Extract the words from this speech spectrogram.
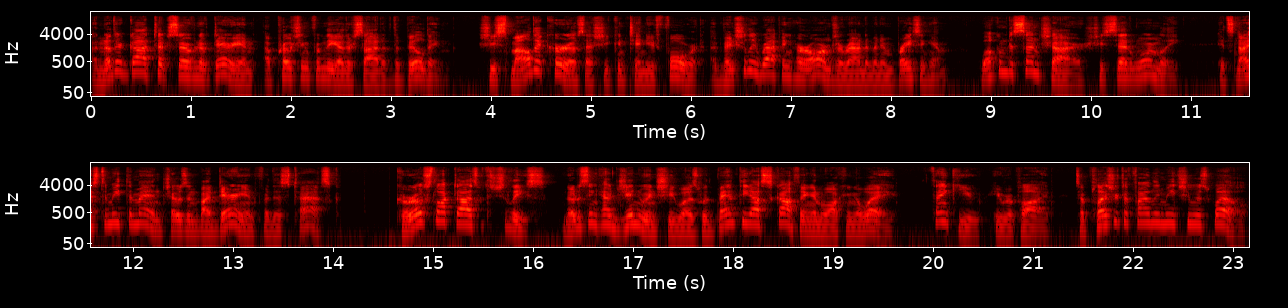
another god-touched servant of Darien, approaching from the other side of the building. She smiled at Kuros as she continued forward, eventually wrapping her arms around him and embracing him. Welcome to Sunshire, she said warmly. It's nice to meet the man chosen by Darien for this task. Kuros locked eyes with Chalice, noticing how genuine she was with Banthias scoffing and walking away. Thank you, he replied. It's a pleasure to finally meet you as well.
